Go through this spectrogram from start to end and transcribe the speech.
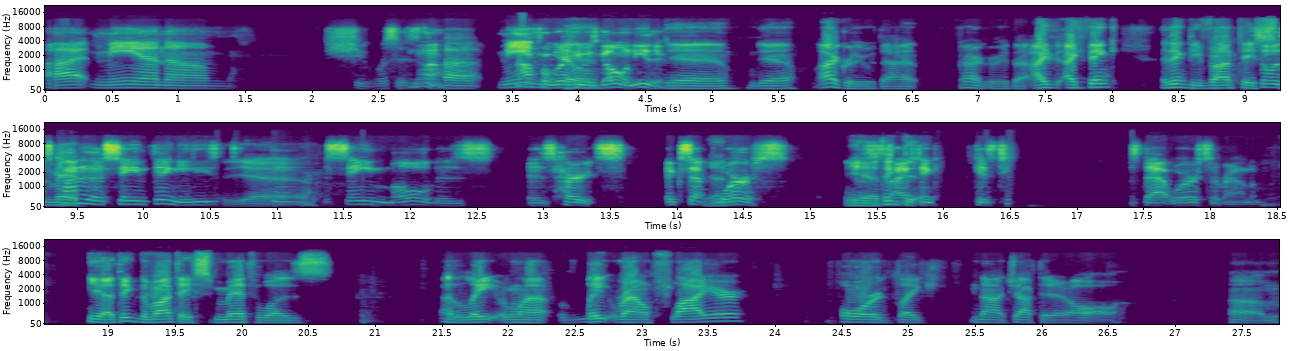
I, me and um, shoot, what's his? No, uh, me Not and for where he was going either. Yeah. Yeah. I agree with that. I agree with that. I I think I think DeVonta Smith So it's Smith. kind of the same thing. He's yeah. the same mold as as Hurts, except Yeah. worse. Yeah. I think I the- think his team is that worse around him. Yeah, I think DeVonta Smith was a late round, late round flyer, or like not drafted at all. Um,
